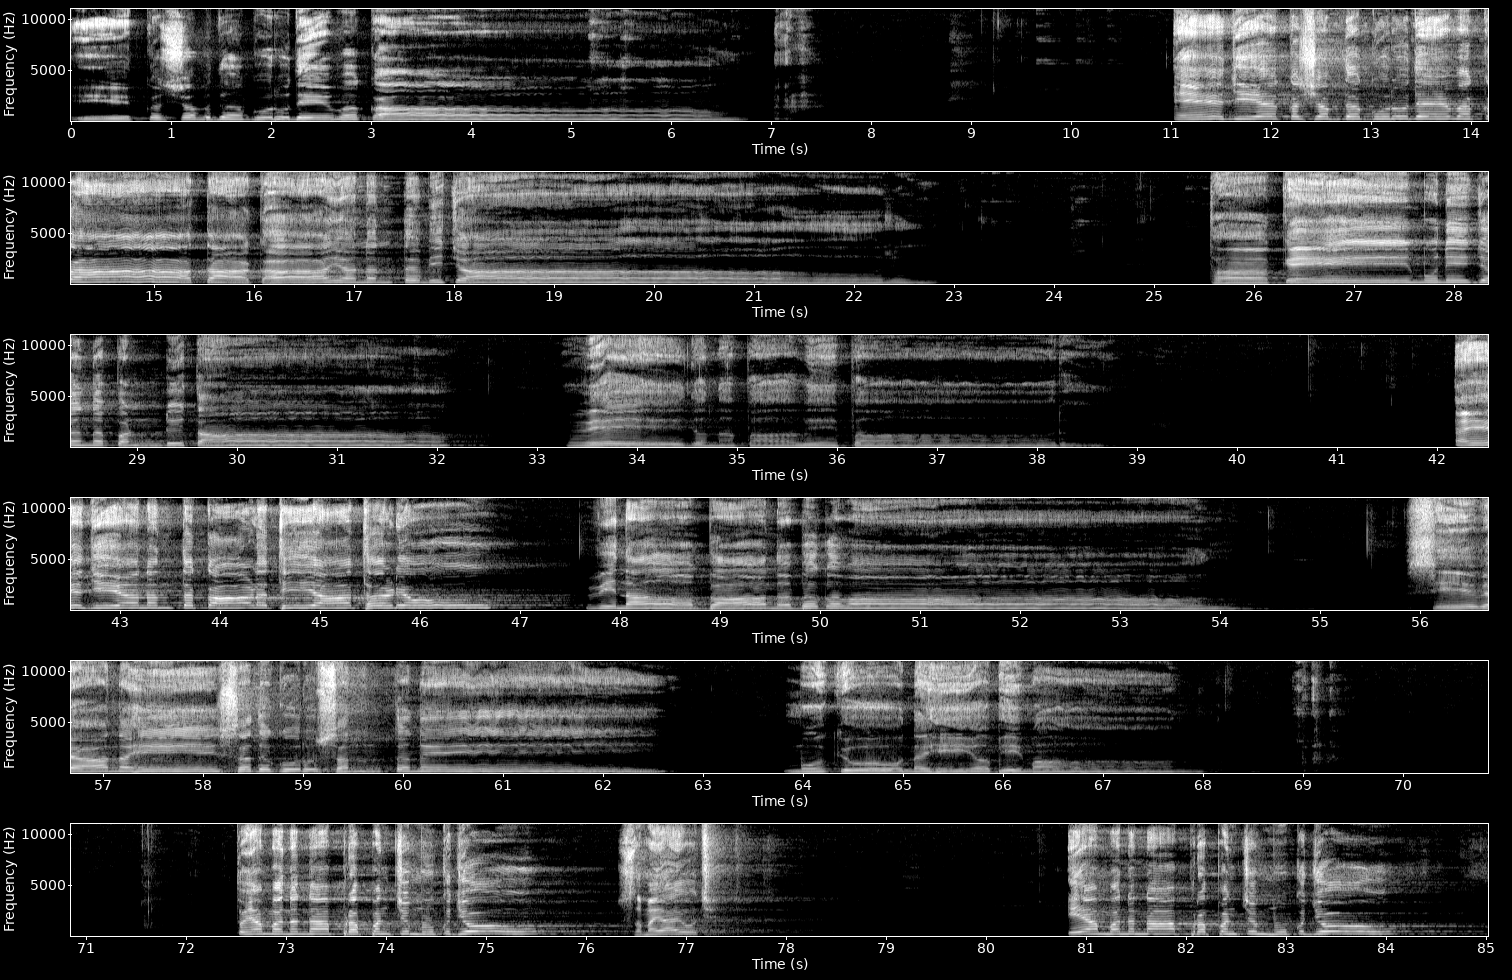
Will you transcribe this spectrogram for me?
એક શબ્દ ગુરુદેવ કા? એ જી એક શબ્દ ગુરુદેવ કા? તાકાય અનંત વિચાર. થાકે મુનિજન પંડિતા વેદ ન પાવે પાર. એ જે અનંત કાળથી આથડ્યો વિના ભાન ભગવાન. સેવ્યા નહીં સદગુરુ સંતને. મૂક્યો નહીં અભિમાન. તો અહીંયા મનના પ્રપંચ મૂકજો. સમય આવ્યો છે. એ આ મનના પ્રપંચ મૂકજો.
